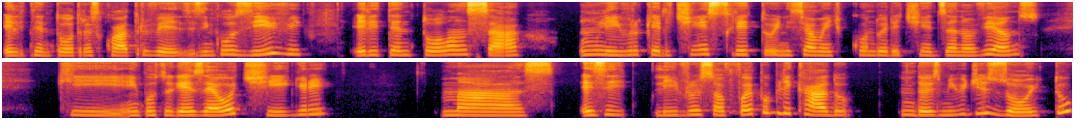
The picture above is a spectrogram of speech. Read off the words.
ele tentou outras quatro vezes. Inclusive, ele tentou lançar um livro que ele tinha escrito inicialmente quando ele tinha 19 anos, que em português é O Tigre, mas esse livro só foi publicado em 2018.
